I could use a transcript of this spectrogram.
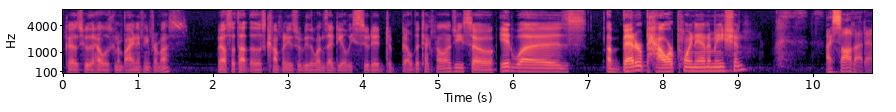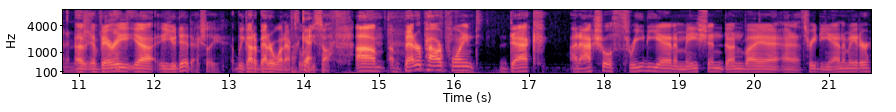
Because who the hell was going to buy anything from us? We also thought that those companies would be the ones ideally suited to build the technology. So it was a better PowerPoint animation. I saw that animation. A, a very, yeah, you did actually. We got a better one after okay. what you saw. Um, a better PowerPoint deck, an actual 3D animation done by a, a 3D animator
